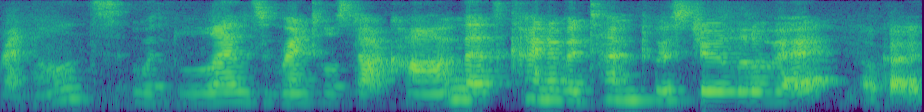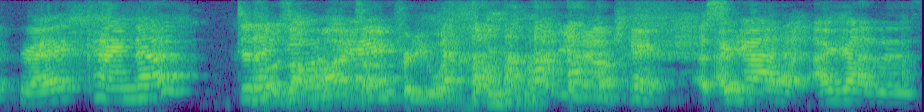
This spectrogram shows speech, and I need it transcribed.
Reynolds with LensRentals.com. That's kind of a tongue twister, a little bit, Okay. right? Kind of. Did It was I do on my tongue pretty well. you know. okay, I I, got it. I got this.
